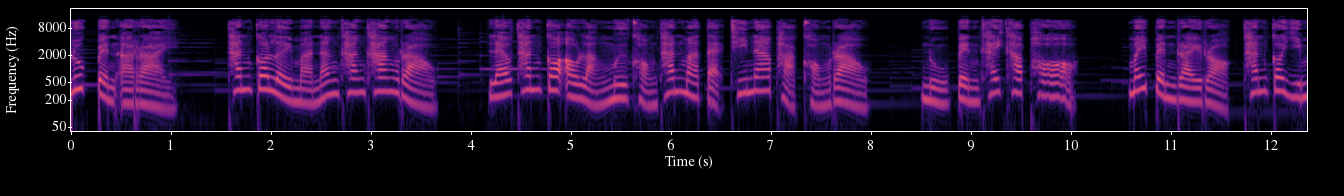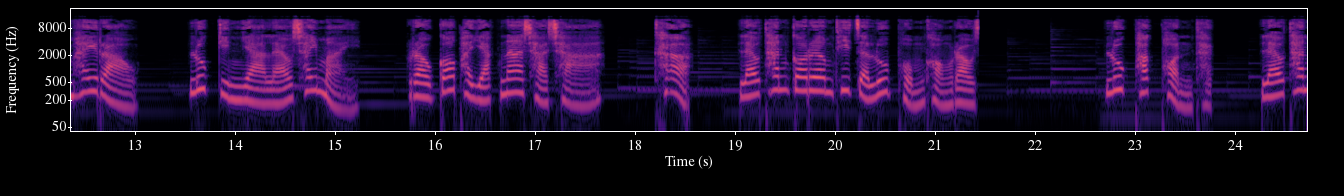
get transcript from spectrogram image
ลูกเป็นอะไร ท่านก็เลยมานั่งข้างๆเรา แล้วท่านก็เอาหลังมือของท่านมาแตะที่หน้าผากของเรา หนูเป็นไข้ค่ะพ่อ ไม่เป็นไรหรอกท่านก็ยิ้มให้เรา ลูกกินยาแล้วใช่ไหม เราก็พยักหน้าช้าๆ ค่ะ แล้วท่านก็เริ่มที่จะลูบผมของเรา ลูกพักผ่อนเถอะแล้วท่าน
